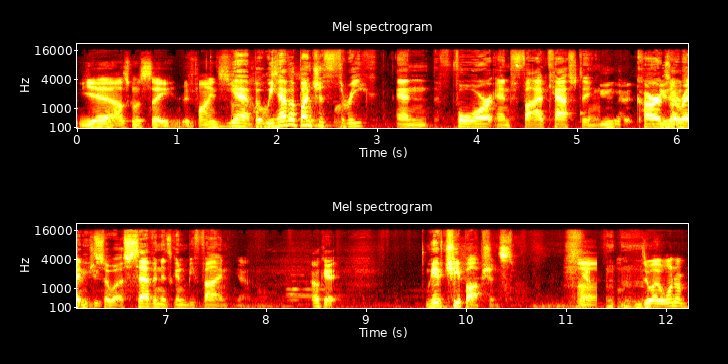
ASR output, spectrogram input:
Yeah, I was gonna say refined. silk Yeah, but we have a so bunch of much. three and four and five casting You- cards you already, so a seven is going to be fine. Yeah. Okay. We have cheap options. Uh, do I want to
